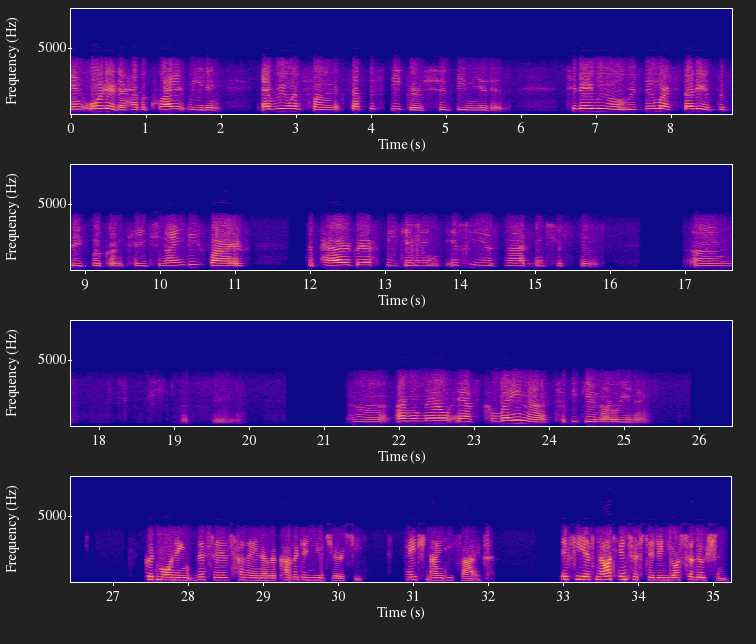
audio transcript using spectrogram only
In order to have a quiet meeting, everyone's phone except the speaker's should be muted. Today we will resume our study of the Big Book on page 95, the paragraph beginning, If he is not interested. Um, let's see. Uh, I will now ask Helena to begin our reading. Good morning. This is Helena, recovered in New Jersey. Page 95. If he is not interested in your solution,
